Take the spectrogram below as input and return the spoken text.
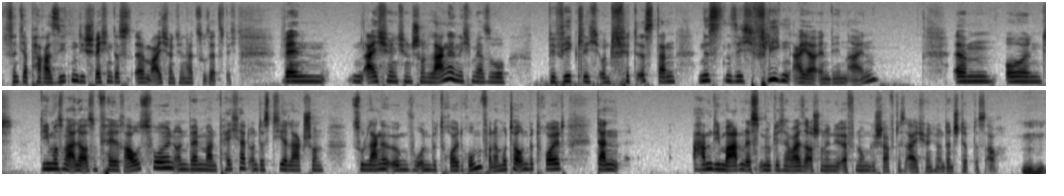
sind ja Parasiten, die schwächen das ähm, Eichhörnchen halt zusätzlich. Wenn ein Eichhörnchen schon lange nicht mehr so beweglich und fit ist, dann nisten sich Fliegeneier in denen ein. Ähm, und die muss man alle aus dem Fell rausholen. Und wenn man Pech hat und das Tier lag schon zu lange irgendwo unbetreut rum, von der Mutter unbetreut, dann haben die Maden es möglicherweise auch schon in die Öffnung geschafft, das Eichhörnchen, und dann stirbt es auch. Mhm.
